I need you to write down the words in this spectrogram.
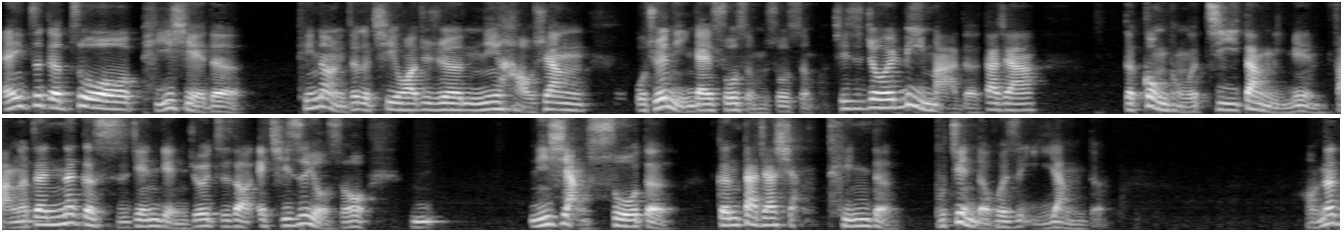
哎，这个做皮鞋的听到你这个企划，就觉得你好像，我觉得你应该说什么说什么，其实就会立马的大家的共同的激荡里面，反而在那个时间点，你就会知道，哎，其实有时候你你想说的跟大家想听的，不见得会是一样的。好，那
